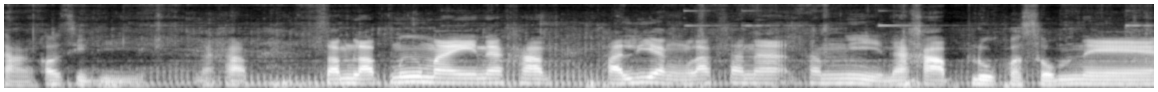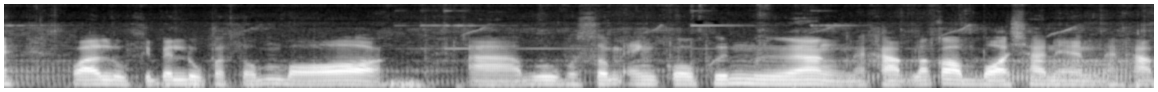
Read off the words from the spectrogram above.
สร้างเขาสิดีนะครับสำหรับมือใหม่นะครับถ้าเลี้ยงลักษณะทำนี่นะครับลูกผสมแน่ว่าลูกสิเป็นลูกผสมบออ่าลูกผสมแองโกพื้นเมืองนะครับแล้วก็บอชาแนนนะครับ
